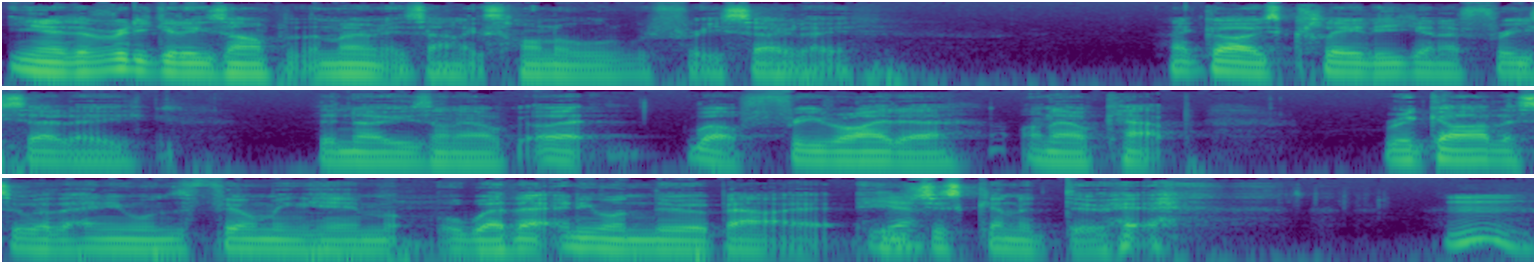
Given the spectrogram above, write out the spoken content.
You know, the really good example at the moment is Alex Honnold with Free Solo. That guy's clearly going to free solo the nose on El, uh, well, Freerider on El Cap, regardless of whether anyone's filming him or whether anyone knew about it. He's Yeah. just going to do it. Mm.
